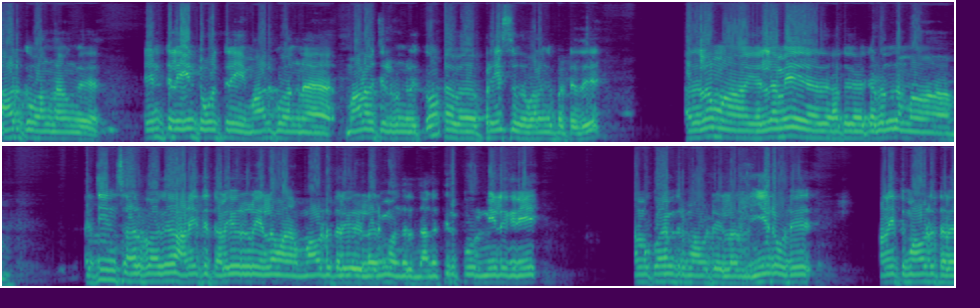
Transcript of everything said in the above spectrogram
மார்க் வாங்கினவங்க டென்த்லேயும் டுவெல்த்லேயும் மார்க் வாங்கின மாணவ செல்வங்களுக்கும் பிரைஸ் வழங்கப்பட்டது. அதெல்லாம் எல்லாமே அதை கடந்து நம்ம கட்சியின் சார்பாக அனைத்து தலைவர்களும் எல்லாம் மாவட்ட தலைவர் எல்லாருமே வந்திருந்தாங்க. திருப்பூர் நீலகிரி நம்ம கோயம்புத்தூர் மாவட்டம் எல்லாரும் ஈரோடு அனைத்து மாவட்ட தலை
